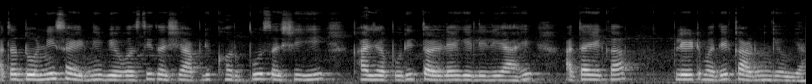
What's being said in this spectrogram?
आता दोन्ही साईडनी व्यवस्थित अशी आपली खरपूस अशी ही खाजापुरी तळल्या गेलेली आहे. आता एका प्लेटमध्ये काढून घेऊया.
